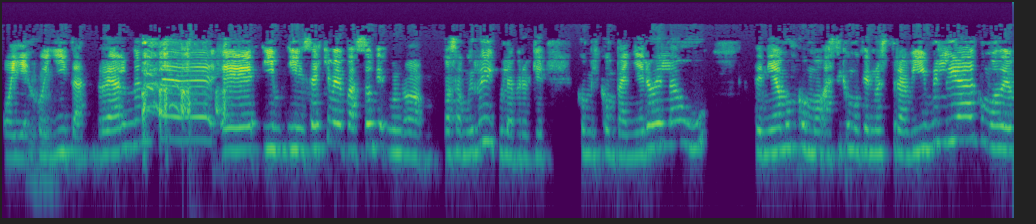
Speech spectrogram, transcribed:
Oye, joyita, realmente, eh, y, y sabes que me pasó que, una cosa muy ridícula, pero que con mis compañeros en la U teníamos como, así como que nuestra Biblia, como de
